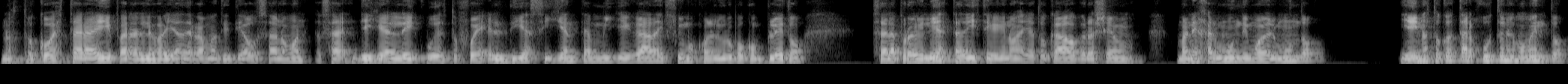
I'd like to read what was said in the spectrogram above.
Nos tocó estar ahí para el Bahía de Ramatitiao Salomón. O sea, llegué a Lakewood, esto fue el día siguiente a mi llegada y fuimos con el grupo completo O sea, la probabilidad estadística que nos haya tocado, pero Hashem maneja el mundo y mueve el mundo. Y ahí nos tocó estar justo en el momento.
